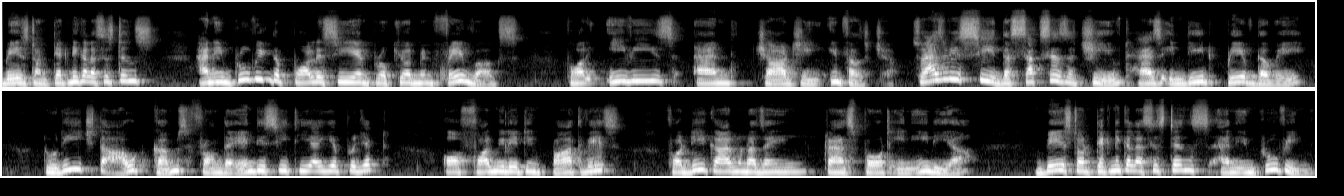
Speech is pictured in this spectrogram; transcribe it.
based on technical assistance and improving the policy and procurement frameworks for EVs and charging infrastructure. So, as we see, the success achieved has indeed paved the way to reach the outcomes from the NDCTIA project of formulating pathways for decarbonizing transport in India based on technical assistance and improving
